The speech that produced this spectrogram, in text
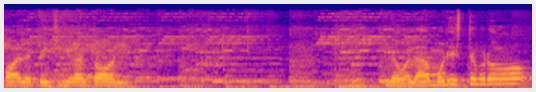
Vale, pinche gigantón. De volada moriste, bro.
